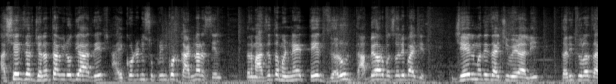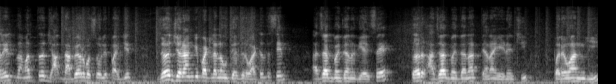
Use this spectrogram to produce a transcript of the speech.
असे जर जनता विरोधी आदेश हायकोर्ट आणि सुप्रीम कोर्ट काढणार असेल तर माझं तर म्हणणं आहे ते जरूर धाब्यावर बसवले पाहिजेत. जेलमध्ये जायची वेळ आली तरी तुला चालेल मात्र झा धाब्यावर बसवले पाहिजेत. जर जरांगे पाटलांना उद्या जर वाटत असेल आझाद मैदानात यायचं आहे तर आझाद मैदानात त्यांना येण्याची परवानगी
